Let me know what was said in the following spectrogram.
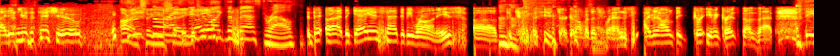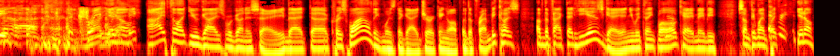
I didn't use a tissue. All right, so you say did you like the best, Ralph? The, uh, the gayest had to be Ronnie's uh, Uh-huh. because he's jerking off with his friends. I mean, I don't think Chris- even Chris does that. The, uh, the Well, you know, I thought you guys were going to say that uh, Chris Wilding was the guy jerking off with a friend because of the fact that he is gay, and you would think, well, okay, maybe something went, but you know,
